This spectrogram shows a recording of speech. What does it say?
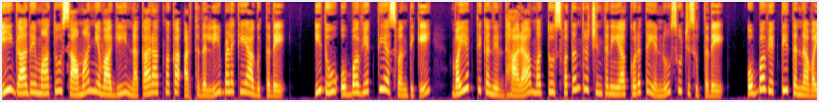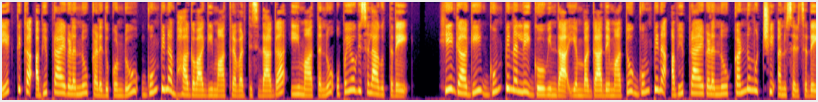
ಈ ಗಾದೆ ಮಾತು ಸಾಮಾನ್ಯವಾಗಿ ನಕಾರಾತ್ಮಕ ಅರ್ಥದಲ್ಲಿ ಬಳಕೆಯಾಗುತ್ತದೆ. ಇದು ಒಬ್ಬ ವ್ಯಕ್ತಿಯ ಸ್ವಂತಿಕೆ, ವೈಯಕ್ತಿಕ ನಿರ್ಧಾರ ಮತ್ತು ಸ್ವತಂತ್ರ ಚಿಂತನೆಯ ಕೊರತೆಯನ್ನು ಸೂಚಿಸುತ್ತದೆ. ಒಬ್ಬ ವ್ಯಕ್ತಿ ತನ್ನ ವೈಯಕ್ತಿಕ ಅಭಿಪ್ರಾಯಗಳನ್ನು ಕಳೆದುಕೊಂಡು ಗುಂಪಿನ ಭಾಗವಾಗಿ ಮಾತ್ರ ವರ್ತಿಸಿದಾಗ ಈ ಮಾತನ್ನು ಉಪಯೋಗಿಸಲಾಗುತ್ತದೆ. ಹೀಗಾಗಿ ಗುಂಪಿನಲ್ಲಿ ಗೋವಿಂದ ಎಂಬ ಗಾದೆ ಮಾತು ಗುಂಪಿನ ಅಭಿಪ್ರಾಯಗಳನ್ನು ಕಣ್ಣುಮುಚ್ಚಿ ಅನುಸರಿಸದೆ,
